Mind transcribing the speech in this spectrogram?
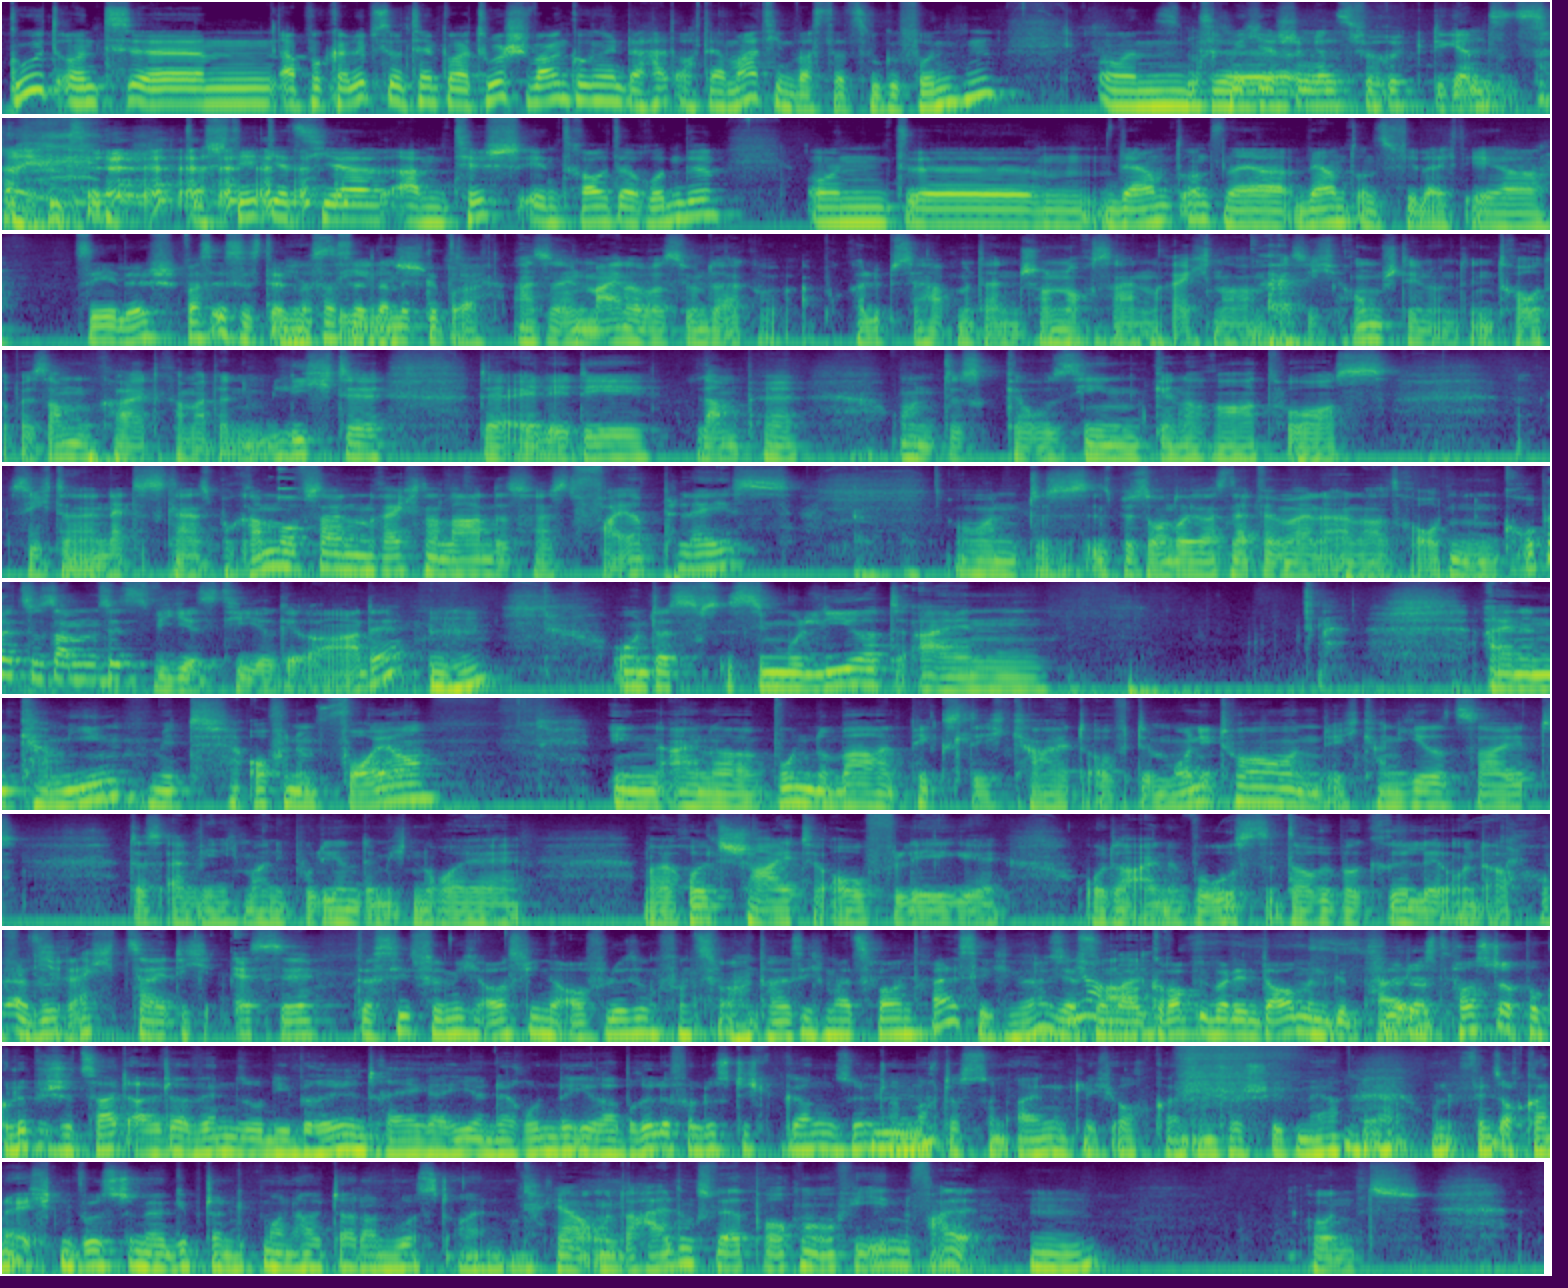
Gut, und ähm, Apokalypse und Temperaturschwankungen, da hat auch der Martin was dazu gefunden. Und, das macht mich äh, ja schon ganz verrückt die ganze Zeit. das steht jetzt hier am Tisch in trauter Runde und äh, wärmt uns, naja, wärmt uns vielleicht eher seelisch. Was ist es denn? Ja, Was hast seelisch. du da mitgebracht? Also in meiner Version der Apokalypse hat man dann schon noch seinen Rechner bei sich herumstehen und in trauter Beisammenkeit kann man dann im Lichte der LED-Lampe und des Kerosingenerators sich dann ein nettes kleines Programm auf seinen Rechner laden, das heißt Fireplace. Und das ist insbesondere ganz nett, wenn man in einer trauten Gruppe zusammensitzt, wie jetzt hier gerade. Mhm. Und das simuliert ein einen Kamin mit offenem Feuer in einer wunderbaren Pixeligkeit auf dem Monitor und ich kann jederzeit das ein wenig manipulieren, indem ich neue neue Holzscheite auflege oder eine Wurst darüber grille und auch hoffentlich also, rechtzeitig esse. Das sieht für mich aus wie eine Auflösung von 32 mal 32, ne? Jetzt ja. mal grob über den Daumen gepeilt. Für das postapokalyptische Zeitalter, wenn so die Brillenträger hier in der Runde ihrer Brille verlustig gegangen sind, mhm. dann macht das dann eigentlich auch keinen Unterschied mehr. Ja. Und wenn es auch keine echten Würste mehr gibt, dann gibt man halt da dann Wurst ein. Ja, Unterhaltungswert braucht man auf jeden Fall. Mhm. Und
